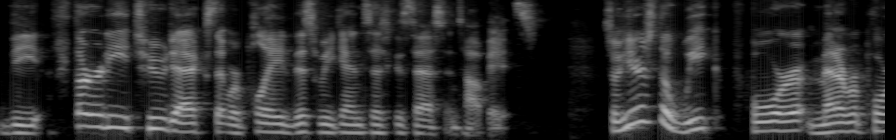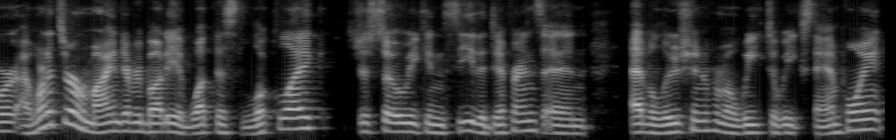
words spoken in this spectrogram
the 32 decks that were played this weekend to success in top eights. So here's the week four meta report. I wanted to remind everybody of what this looked like, just so we can see the difference and evolution from a week to week standpoint.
